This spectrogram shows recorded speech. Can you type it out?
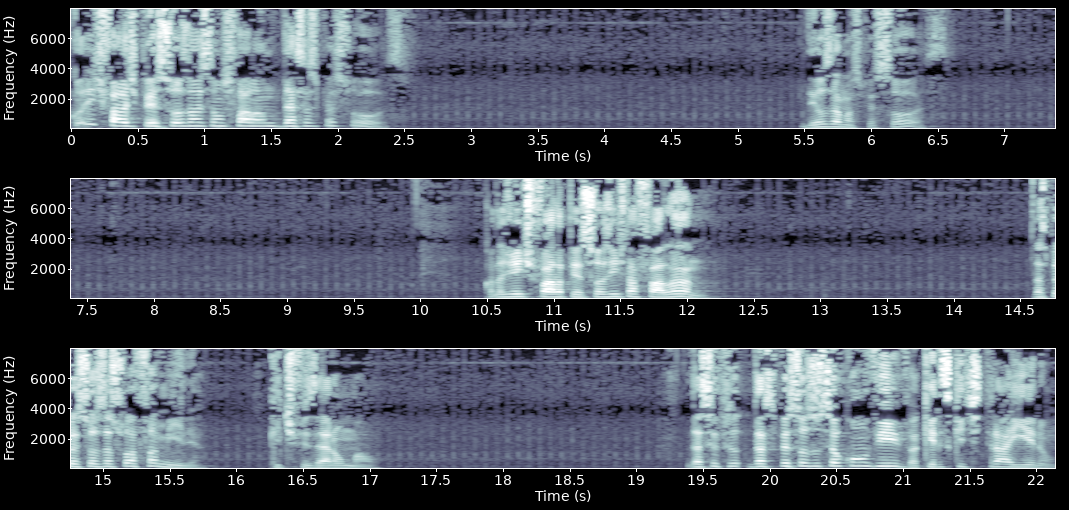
Quando a gente fala de pessoas, nós estamos falando dessas pessoas. Deus ama as pessoas? Quando a gente fala pessoas, a gente está falando das pessoas da sua família que te fizeram mal. Das, das pessoas do seu convívio, aqueles que te traíram.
